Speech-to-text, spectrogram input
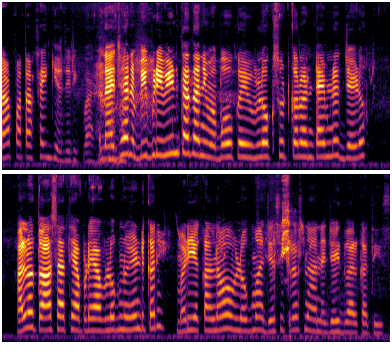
લાપતા થઈ ગયો જરીક વાર. અને છે ને બીબડી વીણતા હતા ને બહુ કઈ વ્લોગ શૂટ કરવાનો ટાઈમ નથી જડ્યો હાલો, તો આ સાથે આપણે આ વ્લોગનું એન્ડ કરી. મળીએ કાલ નવા વ્લોગમાં. જય શ્રી કૃષ્ણ અને જય દ્વારકાધીશ.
